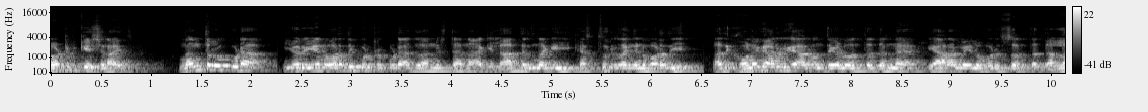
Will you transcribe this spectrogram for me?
ನೋಟಿಫಿಕೇಶನ್ ಆಯಿತು. ನಂತರವೂ ಕೂಡ ಇವರು ಏನು ವರದಿ ಕೊಟ್ಟರು ಕೂಡ ಅದು ಅನುಷ್ಠಾನ ಆಗಿಲ್ಲ. ಆದ್ದರಿಂದಾಗಿ ಈ ಕಸ್ತೂರಿ ರಂಗನ ವರದಿ ಅದಕ್ಕೆ ಹೊಣೆಗಾರರು ಯಾರು ಅಂತ ಹೇಳುವಂಥದ್ದನ್ನ ಯಾರ ಮೇಲೂ ಹೊರಿಸುವಂಥದ್ದಲ್ಲ.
